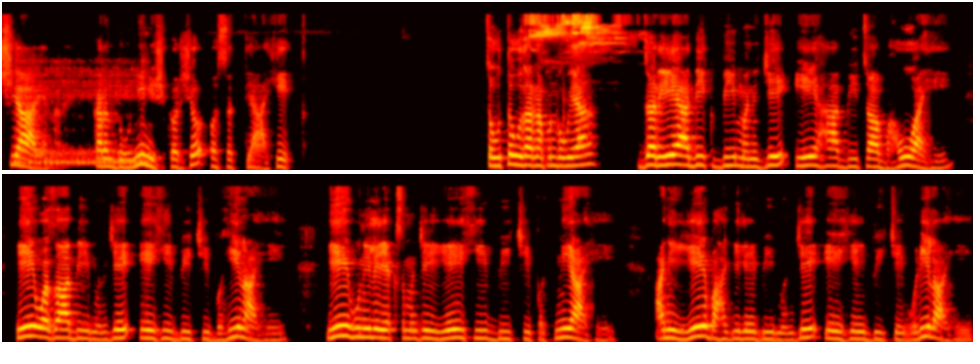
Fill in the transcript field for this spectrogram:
चार येणार आहे. कारण दोन्ही निष्कर्ष असत्य आहेत. चौथं उदाहरण आपण बघूया. जर ए अधिक बी म्हणजे ए हा बीचा भाऊ आहे ए वजा बी म्हणजे ए ही बी ची बहीण आहे ए गुणिले एक्स म्हणजे ए ही बी ची पत्नी आहे आणि ए भागिले बी म्हणजे ए हे बीचे वडील आहेत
